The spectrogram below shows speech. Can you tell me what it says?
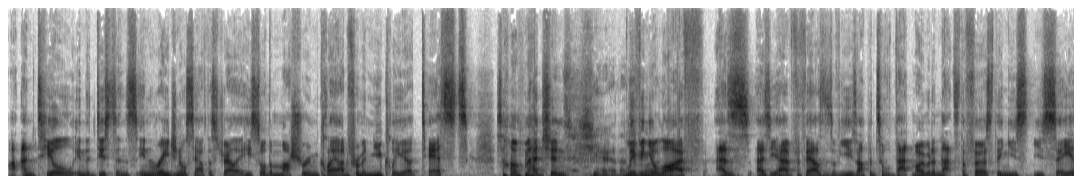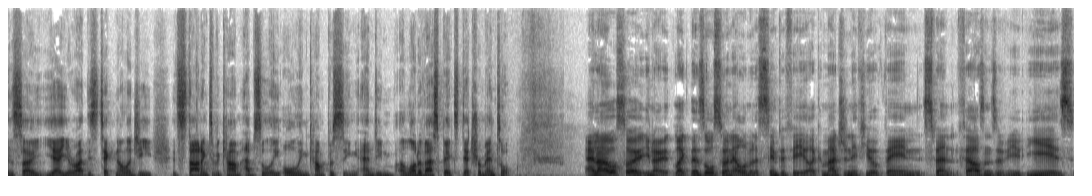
uh, until in the distance in regional South Australia, he saw the mushroom cloud from a nuclear test. So imagine Yeah, living your life as as you have for thousands of years up until that moment, and that's the first thing you you see. And so, yeah, you're right. This technology it's starting to become absolutely all encompassing and in a lot of aspects detrimental. And I also, you know, like there's also an element of sympathy. Like imagine if you've been spent thousands of years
